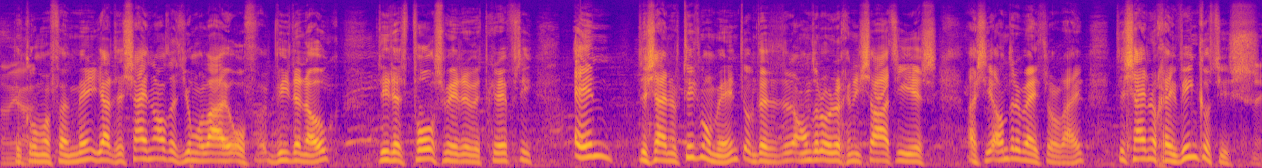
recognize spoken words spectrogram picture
Oh, ja. er, komen van men- ja, er zijn altijd jongelui of wie dan ook... die dat volsmeren met graffiti. En er zijn op dit moment, omdat het een andere organisatie is... als die andere metrolijn... er zijn nog geen winkeltjes.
